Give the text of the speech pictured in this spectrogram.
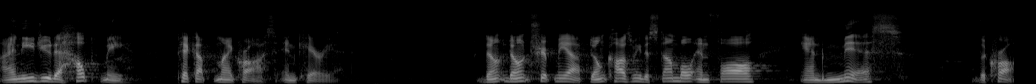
I need you to help me pick up my cross and carry it. Don't, don't trip me up. Don't cause me to stumble and fall and miss the cross.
